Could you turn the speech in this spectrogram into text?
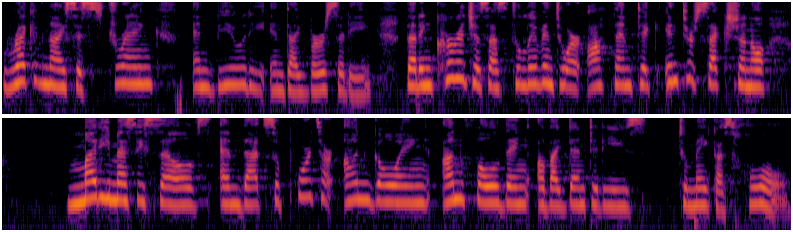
recognizes strength and beauty in diversity, that encourages us to live into our authentic, intersectional, muddy, messy selves, and that supports our ongoing unfolding of identities to make us whole.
